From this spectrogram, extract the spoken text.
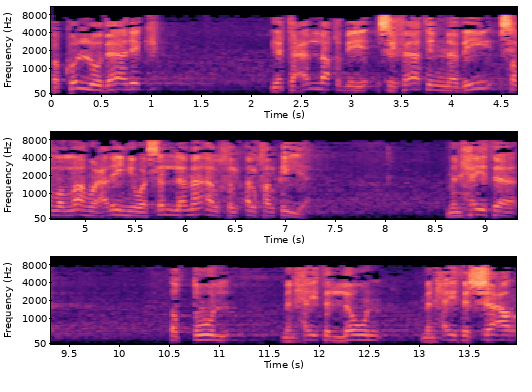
فكل ذلك يتعلق بصفات النبي صلى الله عليه وسلم الخلقية. من حيث الطول من حيث اللون من حيث الشعر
